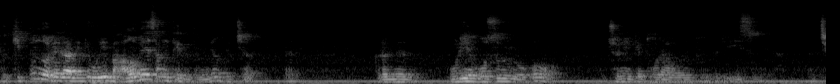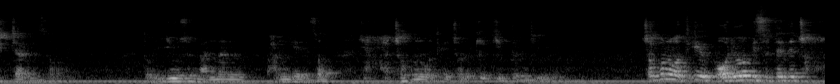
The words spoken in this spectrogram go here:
그 기쁜 노래라는 게 우리 마음의 상태거든요. 그렇죠? 그러면 우리의 모습을 보고 주님께 돌아오는 분들이 있습니다. 직장에서 또 이웃을 만나는 관계에서 야 저분은 어떻게 저렇게 기쁜지 저분은 어떻게 어려움 있을 텐데 저렇게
